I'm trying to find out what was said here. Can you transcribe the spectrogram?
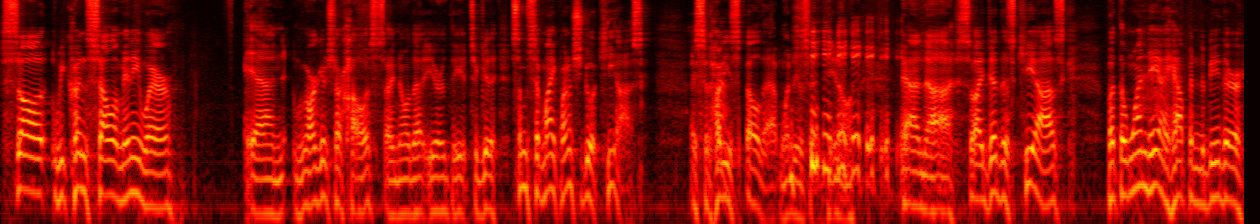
so we couldn't sell them anywhere and we mortgaged our house. I know that year the, to get it. Someone said, Mike, why don't you do a kiosk? I said, how do you spell that? What is it? You know. and uh, so I did this kiosk, but the one day I happened to be there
